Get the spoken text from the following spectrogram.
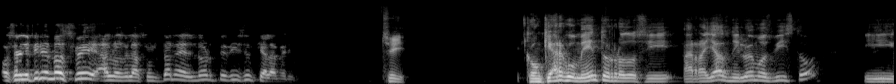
O sea, le tienes más fe a los de la Sultana del Norte, dices, que al América. Sí, ¿Con qué argumentos, Rodo? Si a Rayados ni lo hemos visto y,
